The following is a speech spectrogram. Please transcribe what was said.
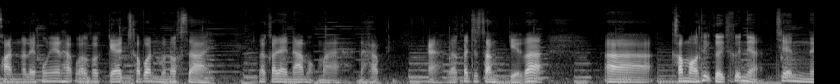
ควันอะไรพวกนี้นะครับแล้วก็แก๊สคาร์บอนมอนอกไซด์แล้วก็ได้น้ำออกมานะครับอ่าแล้วก็จะสังเกตว่าอ่าขมเหลาที่เกิดขึ้นเนี่ย เช่นใน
